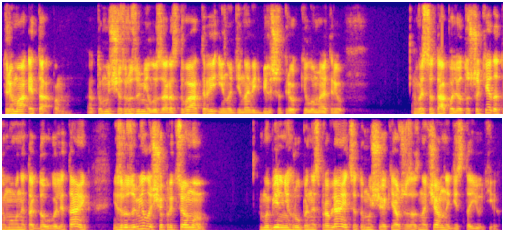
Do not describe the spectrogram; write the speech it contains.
трьома етапами. А Тому що зрозуміло, зараз 2-3, іноді навіть більше трьох кілометрів висота польоту шахеда, тому вони так довго літають. І зрозуміло, що при цьому мобільні групи не справляються, тому що, як я вже зазначав, не дістають їх.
